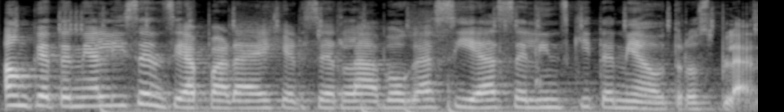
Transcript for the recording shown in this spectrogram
Aunque tenía licencia para ejercer la abogacía, Zelensky tenía otros planes.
